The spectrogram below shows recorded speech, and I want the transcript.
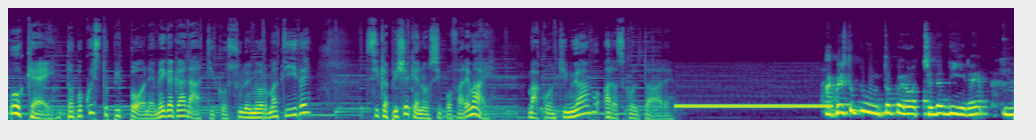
Ok, dopo questo pippone megagalattico sulle normative, si capisce che non si può fare mai. Ma continuiamo ad ascoltare. A questo punto però c'è da dire mm,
